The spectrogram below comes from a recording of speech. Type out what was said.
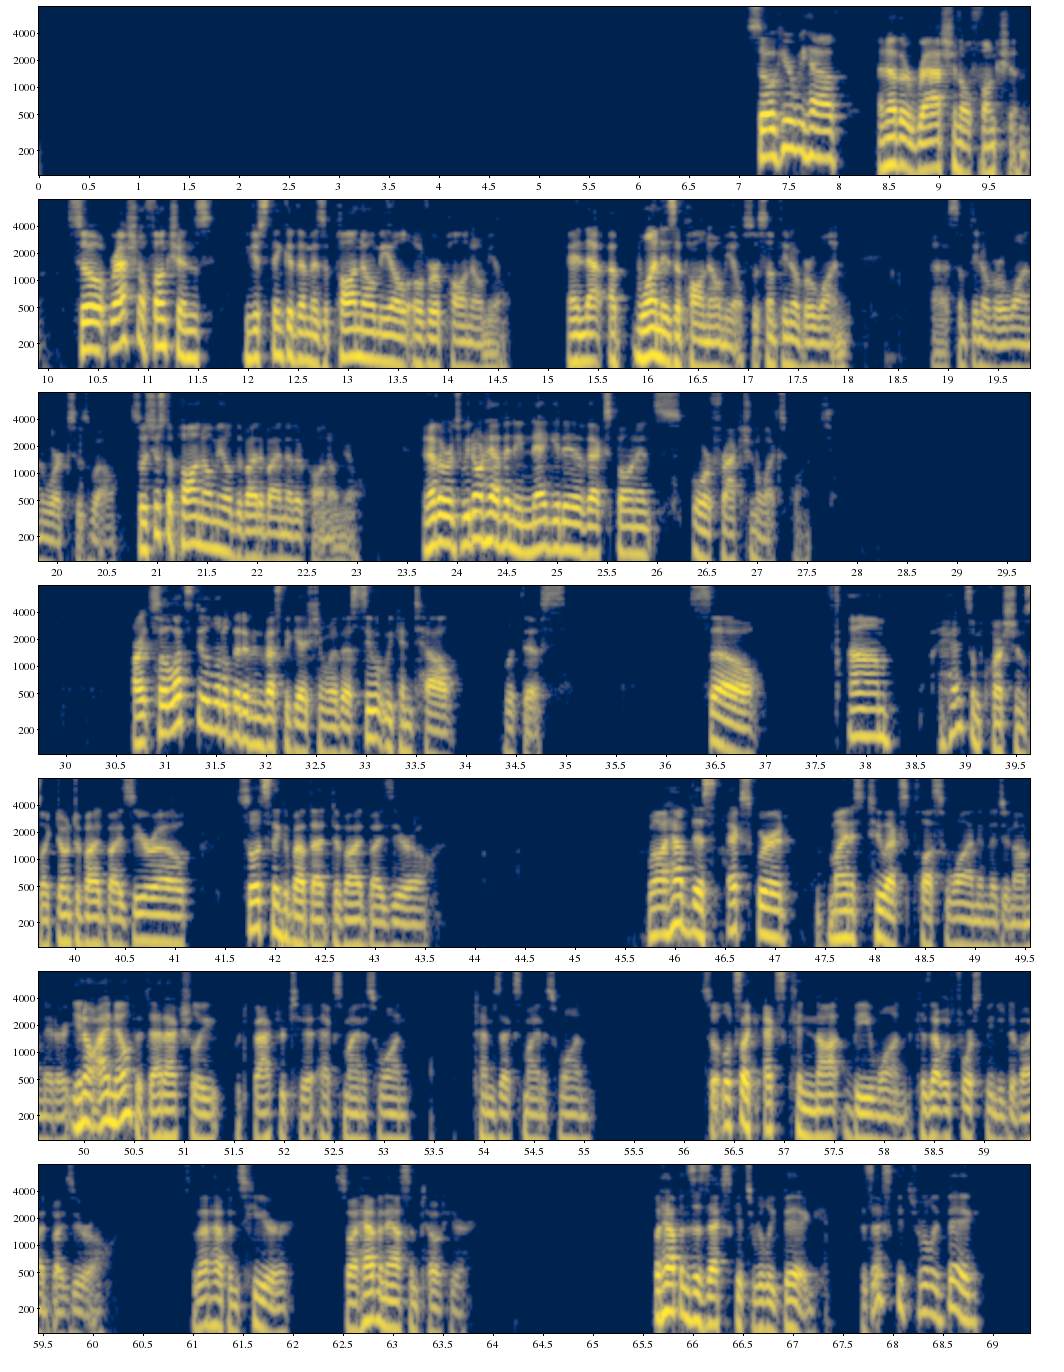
So here we have another rational function. So rational functions, you just think of them as a polynomial over a polynomial. And that uh, 1 is a polynomial, so something over 1. Uh, something over 1 works as well. So it's just a polynomial divided by another polynomial. In other words, we don't have any negative exponents or fractional exponents. All right, so let's do a little bit of investigation with this, see what we can tell with this. So, um, I had some questions like don't divide by zero. So let's think about that divide by zero. Well, I have this x squared minus 2x plus 1 in the denominator. You know, I know that that actually would factor to x minus 1 times x minus 1. So it looks like x cannot be 1 because that would force me to divide by 0. So that happens here. So I have an asymptote here. What happens as x gets really big? As x gets really big,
